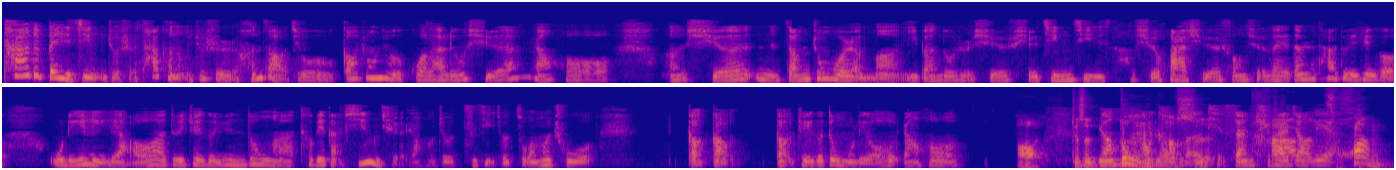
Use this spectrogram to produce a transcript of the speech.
他的背景就是他可能就是很早就高中就过来留学，然后。嗯，学，咱们中国人嘛，一般都是学学经济、学化学双学位，但是他对这个物理理疗啊，对这个运动啊特别感兴趣，然后就自己就琢磨出搞搞搞这个动物流，然后哦，就是然后还考了铁三持牌教练，创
